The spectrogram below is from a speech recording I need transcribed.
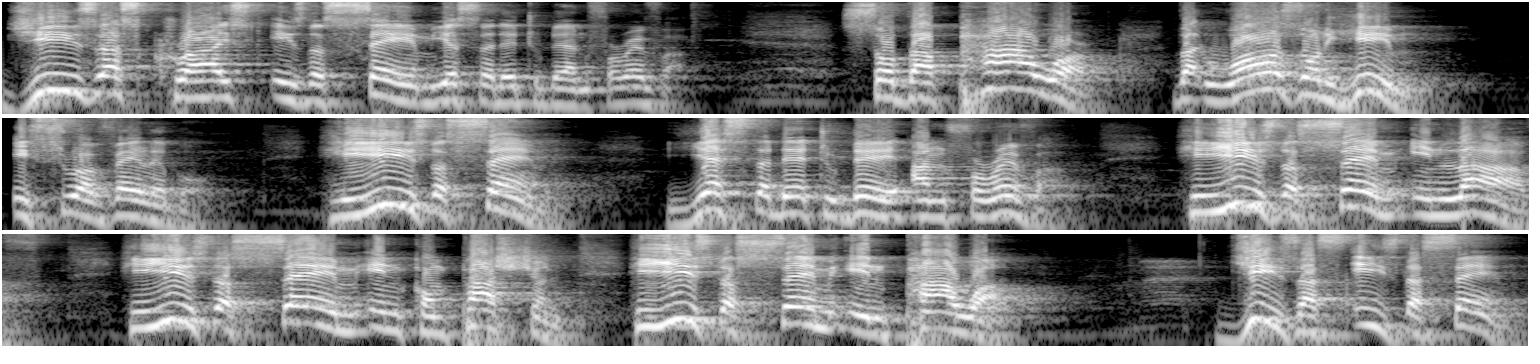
Jesus Christ is the same yesterday, today, and forever. So the power that was on him is still available. He is the same yesterday, today, and forever. He is the same in love. He is the same in compassion. He is the same in power. Amen. Jesus is the same.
